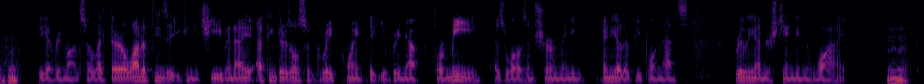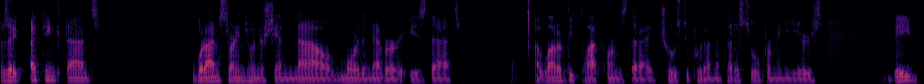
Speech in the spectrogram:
mm-hmm. fee every month so like there are a lot of things that you can achieve and i i think there's also a great point that you bring up for me as well as i'm sure many many other people and that's really understanding the why because mm. I, I think that what I'm starting to understand now more than ever is that a lot of the platforms that I chose to put on the pedestal for many years, they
